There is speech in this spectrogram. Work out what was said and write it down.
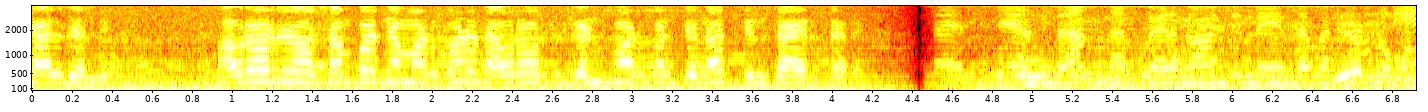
ಕಾಲದಲ್ಲಿ ಅವ್ರವ್ರ ಸಂಪಾದನೆ ಮಾಡ್ಕೊಂಡು ಅವ್ರವ್ರ ಗಂಟು ಮಾಡ್ಕೊಂಡು ತಿನ್ನೋದು ತಿಂತಾ ಇರ್ತಾರೆ. ಎಸ್ ಬಿ ಅಂತ. ನಾನು ಬೆಳಗಾವಿ ಜಿಲ್ಲೆಯಿಂದ ಬಂದಿದ್ದೀನಿ.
